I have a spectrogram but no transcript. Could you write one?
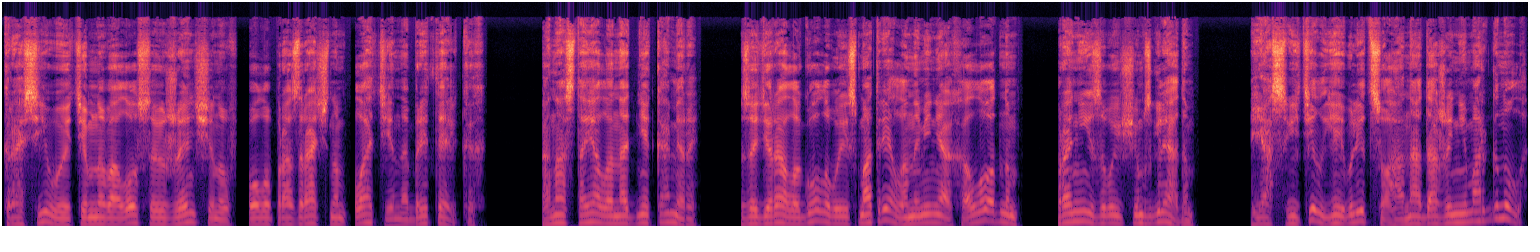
Красивую темноволосую женщину в полупрозрачном платье на бретельках. Она стояла на дне камеры, задирала голову и смотрела на меня холодным, пронизывающим взглядом. Я светил ей в лицо, а она даже не моргнула.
